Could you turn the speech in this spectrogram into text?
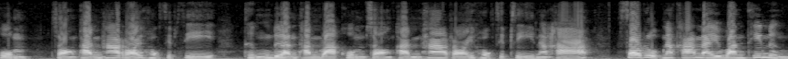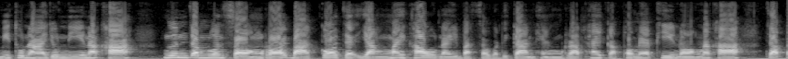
คม 2564 ถึงเดือนธันวาคม 2564 นะคะ สรุปนะคะในวันที่ 1 มิถุนายนนี้นะคะ เงินจำนวน 200 บาทก็จะยังไม่เข้าในบัตรสวัสดิการแห่งรัฐให้กับพ่อแม่พี่น้องนะคะ จะไป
